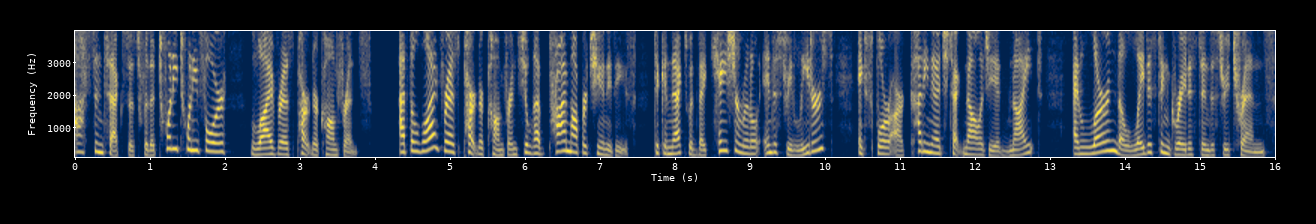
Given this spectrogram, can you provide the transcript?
Austin, Texas for the 2024 LiveRez Partner Conference. At the LiveRez Partner Conference, you'll have prime opportunities to connect with vacation rental industry leaders, explore our cutting edge technology Ignite, and learn the latest and greatest industry trends.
